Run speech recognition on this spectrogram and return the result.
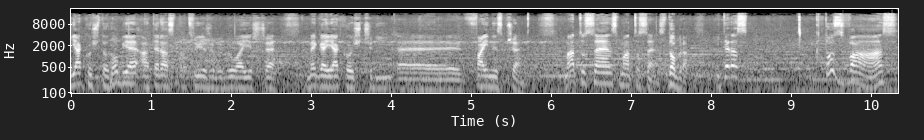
jakoś to robię, a teraz pracuję, żeby była jeszcze mega jakość, czyli e, fajny sprzęt. Ma to sens, ma to sens. Dobra, i teraz kto z Was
